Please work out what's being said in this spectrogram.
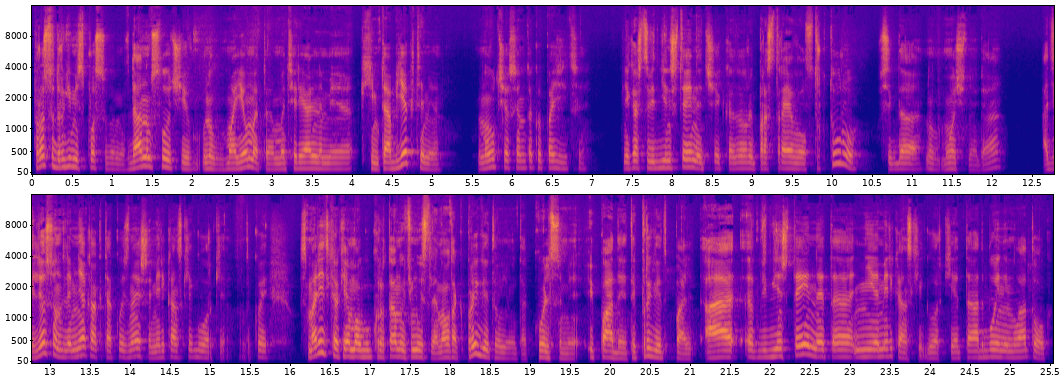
Просто другими способами. В данном случае, ну, в моем это материальными какими-то объектами. Ну, вот сейчас я на такой позиции. Мне кажется, Витгенштейн – это человек, который простраивал структуру всегда, ну, мощную, да. А делес он для меня как такой, знаешь, американские горки. Он такой, смотрите, как я могу крутануть мысли. Она вот так прыгает у него так кольцами и падает, и прыгает паль. А э, Витгенштейн – это не американские горки, это отбойный молоток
